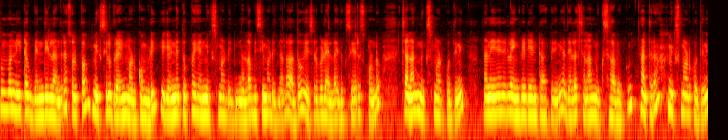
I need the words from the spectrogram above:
ತುಂಬ ನೀಟಾಗಿ ಬೆಂದಿಲ್ಲ ಅಂದರೆ ಸ್ವಲ್ಪ ಮಿಕ್ಸಿಲಿ ಗ್ರೈಂಡ್ ಮಾಡ್ಕೊಂಬಿಡಿ. ಈಗ ಎಣ್ಣೆ ತುಪ್ಪ ಏನು ಮಿಕ್ಸ್ ಮಾಡಿದ್ನಲ್ಲ, ಬಿಸಿ ಮಾಡಿದ್ನಲ್ಲ, ಅದು ಹೆಸ್ರುಬೇಳೆ ಎಲ್ಲ ಇದಕ್ಕೆ ಸೇರಿಸ್ಕೊಂಡು ಚೆನ್ನಾಗಿ ಮಿಕ್ಸ್ ಮಾಡ್ಕೊತೀನಿ. ನಾನು ಏನೇನೆಲ್ಲ ಇಂಗ್ರೀಡಿಯೆಂಟ್ ಹಾಕಿದ್ದೀನಿ, ಅದೆಲ್ಲ ಚೆನ್ನಾಗಿ ಮಿಕ್ಸ್ ಆಗಬೇಕು. ಆ ಥರ ಮಿಕ್ಸ್ ಮಾಡ್ಕೊತೀನಿ.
